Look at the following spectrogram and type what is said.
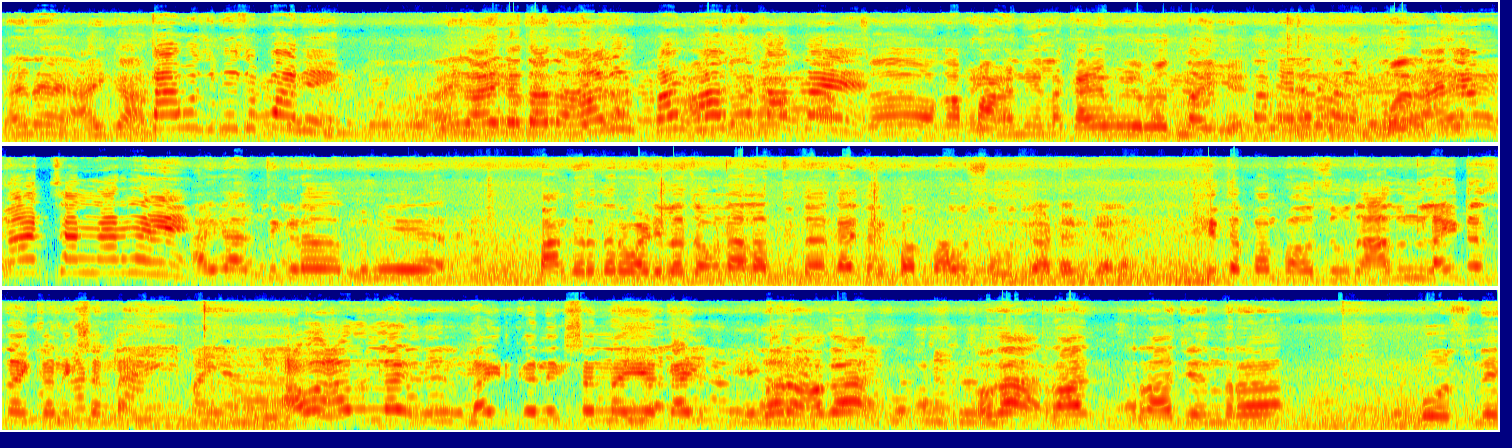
नाही नाही ऐका. कुठं उजनीचं पाणी? ऐका ऐका दादा ऐका. अजून पंप हाऊसचं काम नाही. आमचं बघा, पाहणीला काही विरोध नाहीये. बरं, नाही, नाही. अजिबात चालणार नाही ऐका तिकडं तुम्ही पांघरदरवाडीला जाऊन आलात तिथं काहीतरी पंप हाऊसचं उद्घाटन केलं इथं पंप हाऊसचं अजून लाईटच नाही कनेक्शन नाही. अहो अजून लाइट कनेक्शन नाहीये काही. बरं बघा बघा राज राजेंद्र भोजने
